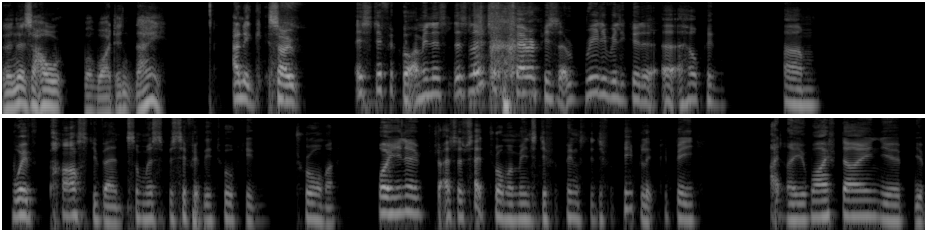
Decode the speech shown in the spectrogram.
And then there's a whole, well, why didn't they? And it, so it's difficult. I mean, there's there's loads of therapies that are really really good at, at helping um, with past events, and we're specifically talking trauma. Well, you know, as I've said, trauma means different things to different people. It could be, I don't know, your wife dying, your your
